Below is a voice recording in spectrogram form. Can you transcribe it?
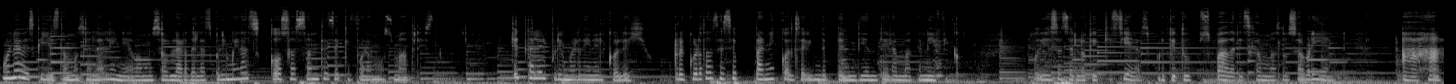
Una vez que ya estamos en la línea, vamos a hablar de las primeras cosas antes de que fuéramos madres. ¿Qué tal el primer día en el colegio? ¿Recuerdas ese pánico al ser independiente? Era magnífico. Podías hacer lo que quisieras porque tus padres jamás lo sabrían. Ajá,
